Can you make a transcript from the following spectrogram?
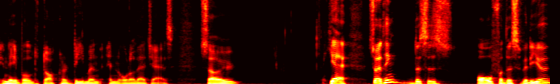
enabled Docker daemon and all of that jazz. So yeah, so I think this is all for this video.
